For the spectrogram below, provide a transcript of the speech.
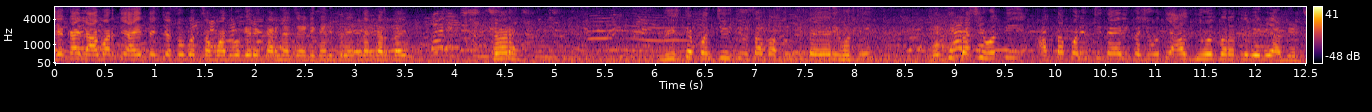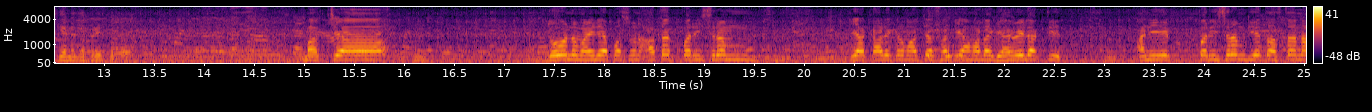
जे काही लाभार्थी आहेत त्यांच्यासोबत संवाद वगैरे करण्याचा या ठिकाणी प्रयत्न करतायत. सर वीस ते पंचवीस दिवसापासूनची तयारी होती. ती कशी होती? आतापर्यंतची तयारी कशी होती? आज दिवसभरातले वेगळे अपडेट्स घेण्याचा प्रयत्न करू. मागच्या दोन महिन्यापासून अथक परिश्रम या कार्यक्रमाच्यासाठी आम्हाला घ्यावे लागतील. आणि परिश्रम घेत असताना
